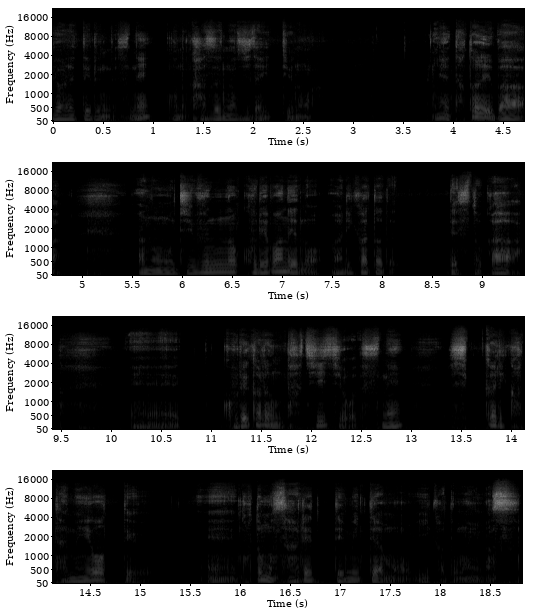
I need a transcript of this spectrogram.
言われてるんですねこの風の時代っていうのは。ね、例えばあの自分のこれまでの在り方ですとか、えーこれからの立ち位置をですねしっかり固めようっていう、えーこともされてみてはもういいかと思います。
